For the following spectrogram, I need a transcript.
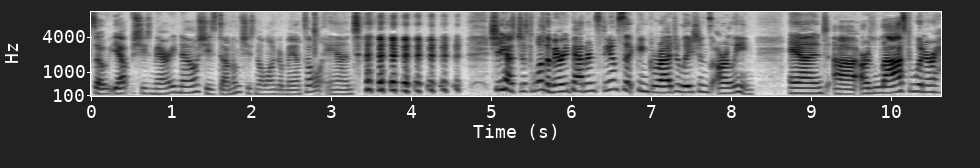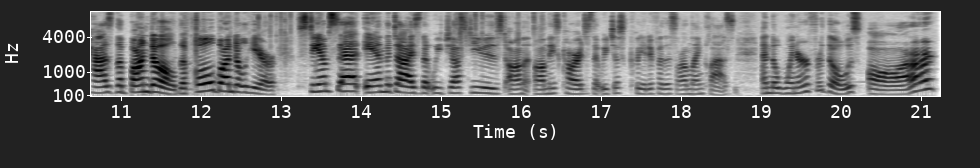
So, yep, she's married now. She's Dunham. She's no longer Mantle and she has just won the Merry Pattern stamp set. Congratulations, Arlene. And uh, our last winner has the bundle, the full bundle here. Stamp set and the dies that we just used on, on these cards that we just created for this online class. And the winner for those are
